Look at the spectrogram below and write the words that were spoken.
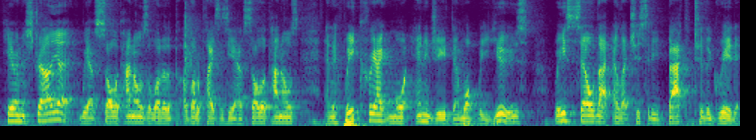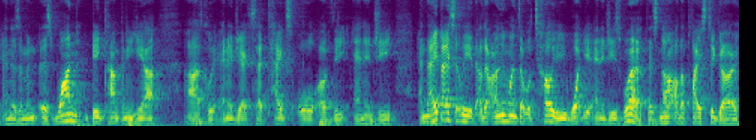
here in Australia, we have solar panels. A lot of the, a lot of places here have solar panels, and if we create more energy than what we use, we sell that electricity back to the grid. And there's a there's one big company here. Uh, it's called Energex that takes all of the energy, and they basically are the only ones that will tell you what your energy is worth. There's no other place to go.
